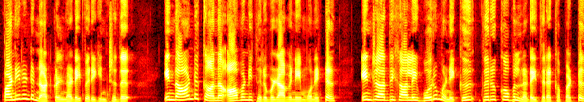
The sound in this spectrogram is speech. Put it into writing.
பனிரண்டு நாட்கள் நடைபெறுகின்றது. இந்த ஆண்டுக்கான ஆவணி திருவிழாவினை முன்னிட்டு இன்று அதிகாலை ஒரு மணிக்கு திருக்கோவில் நடை திறக்கப்பட்டு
